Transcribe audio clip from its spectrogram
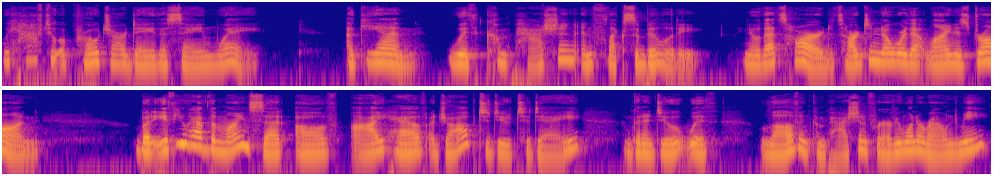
We have to approach our day the same way. Again, with compassion and flexibility. You know, that's hard. It's hard to know where that line is drawn. But if you have the mindset of, I have a job to do today, I'm going to do it with love and compassion for everyone around me.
